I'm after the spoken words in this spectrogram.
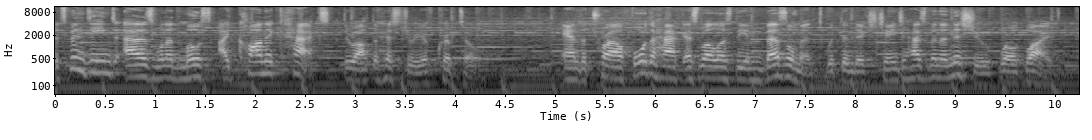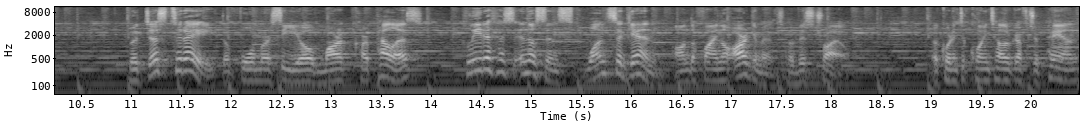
It's been deemed as one of the most iconic hacks throughout the history of crypto. And the trial for the hack as well as the embezzlement within the exchange has been an issue worldwide. But just today, the former CEO Mark Karpelès pleaded his innocence once again on the final argument of his trial. According to Cointelegraph Japan,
